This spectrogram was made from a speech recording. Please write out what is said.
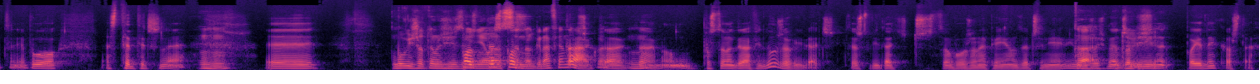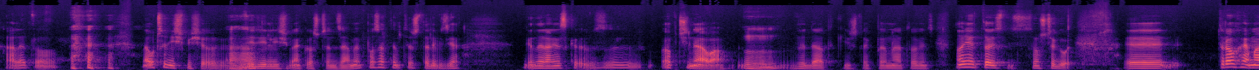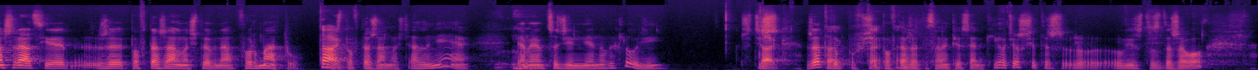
to nie było estetyczne. Mhm. Y Mówisz o tym, że się zmieniała po, scenografia na tak, przykład? Tak, mhm. tak. No, po scenografii dużo widać. Też widać, czy są włożone pieniądze, czy nie. Mimo, tak, żeśmy oczywiście. robili po jednych kosztach, ale to nauczyliśmy się, Aha. wiedzieliśmy, jak oszczędzamy. Poza tym też telewizja generalnie obcinała mhm. wydatki, że tak powiem, na to, więc no nie, to jest, są szczegóły. Y trochę masz rację, że powtarzalność pewna formatu tak. jest powtarzalność, ale nie. Ja mhm. miałem codziennie nowych ludzi. Przecież tak, rzadko tak, się tak, powtarza tak. te same piosenki, chociaż się też również to zdarzało,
